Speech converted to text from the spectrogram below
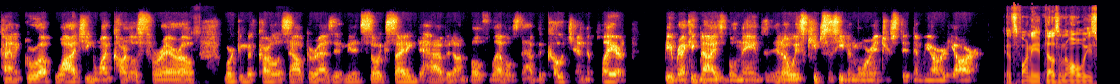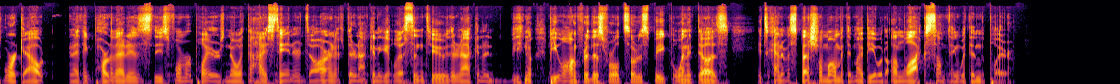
kind of grew up watching Juan Carlos Ferrero, working with Carlos Alcaraz. I mean, it's so exciting to have it on both levels, to have the coach and the player be recognizable names. It always keeps us even more interested than we already are. It's funny. It doesn't always work out. And I think part of that is these former players know what the high standards are, and if they're not going to get listened to, they're not going to be, you know belong for this world, so to speak. But when it does, it's kind of a special moment that might be able to unlock something within the player.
